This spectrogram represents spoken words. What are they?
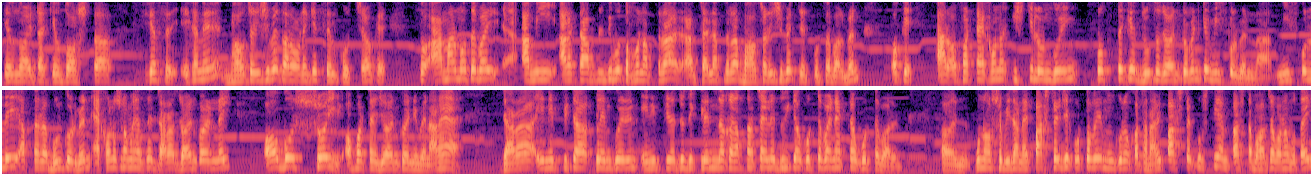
কেউ নয়টা, কেউ দশটা, ঠিক আছে? এখানে ভাউচার হিসেবে তারা অনেকে সেল করছে ওকে সো আমার মতে ভাই, আমি আর একটা আপডেট দিব, তখন আপনারা চাইলে আপনারা ভাউচার হিসেবে ট্রেড করতে পারবেন ওকে আর অফারটা এখনও স্টিল অন গোয়িং প্রত্যেকে দ্রুত জয়েন করবেন, কেউ মিস করবেন না। মিস করলেই আপনারা ভুল করবেন। এখনও সময় আছে, যারা জয়েন করেন নাই, অবশ্যই অফারটা জয়েন করে নেবেন। আর হ্যাঁ যারা এনএফটিটা ক্লেম করেন এনএফটিটা যদি ক্লেম না করেন, আপনার চাইলে দুইটাও করতে পারেন, একটাও করতে পারেন। কোনো অসুবিধা নাই। পাঁচটাই যে করতে হবে, এমন কোনো কথা না। আমি পাঁচটা করছি, আমি পাঁচটা ভাজা বানাবো তাই।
